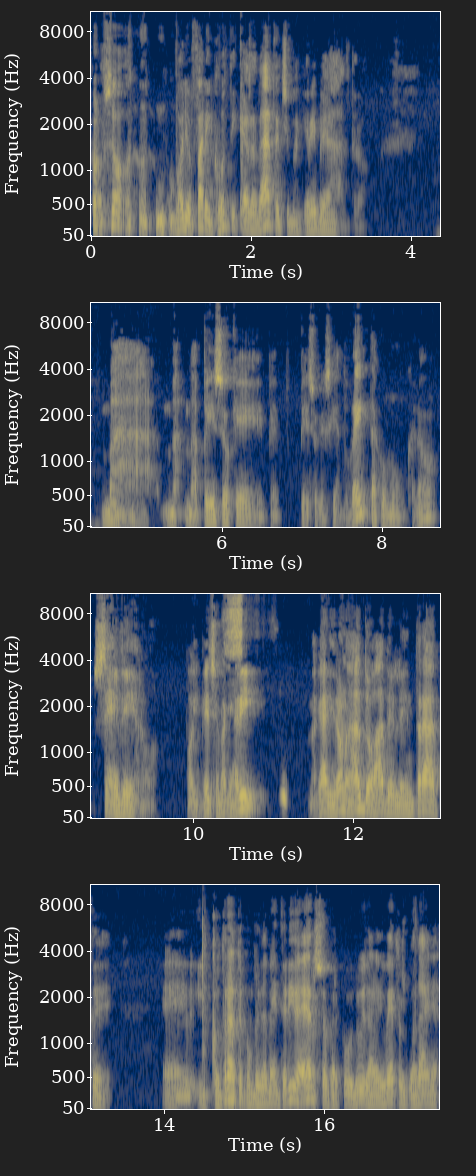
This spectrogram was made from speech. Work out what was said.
non lo so, non voglio fare i conti in casa date, ci mancherebbe altro, ma, ma- ma penso, che, penso che sia duretta comunque, no? Se è vero. Poi invece magari, magari Ronaldo ha delle entrate, eh, il contratto è completamente diverso, per cui lui dalla Juventus guadagna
